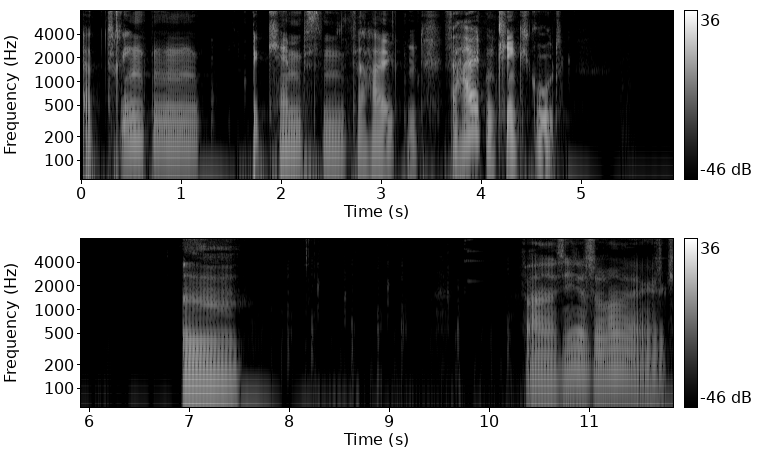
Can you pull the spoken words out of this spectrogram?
Ertrinken, bekämpfen, verhalten. Verhalten klingt gut. Ähm war sie so, ich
